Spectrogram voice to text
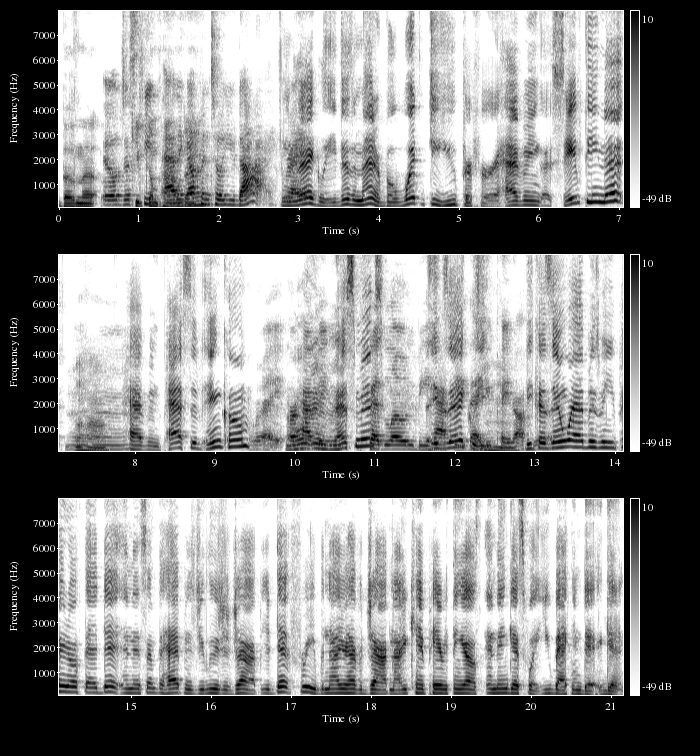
doesn't that It'll just keep, keep, compounding? adding up until you die, right? Exactly. It doesn't matter. But what do you prefer? Having a safety net? uh-huh. Having passive income? Right, or having investments? Fed loan be happy Exactly. that you paid off. Because your- then what happens when you paid off that debt and then something happens, you lose your job. You're debt free, but now you have a job. Now you can't pay everything else. And then guess what? You back in debt again.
